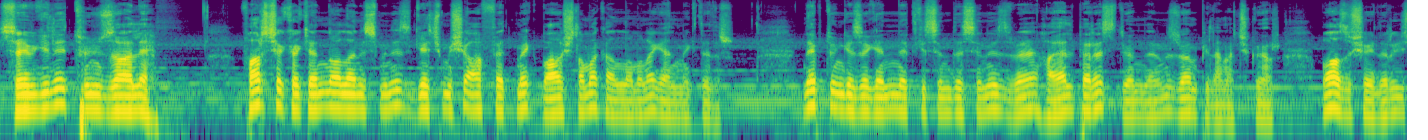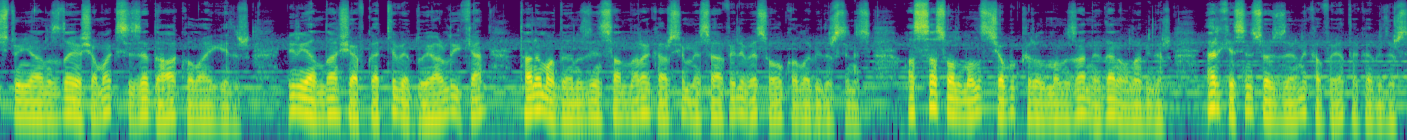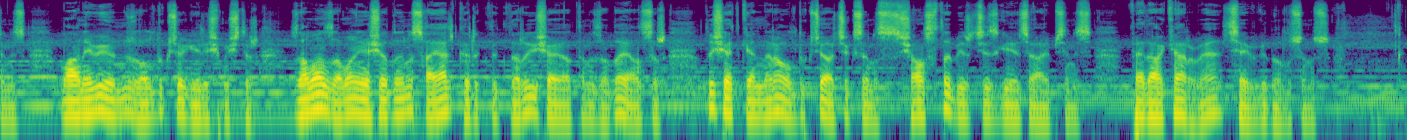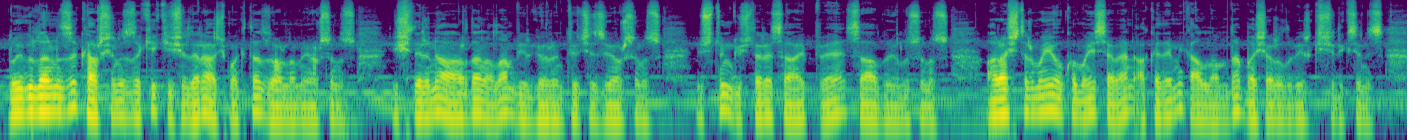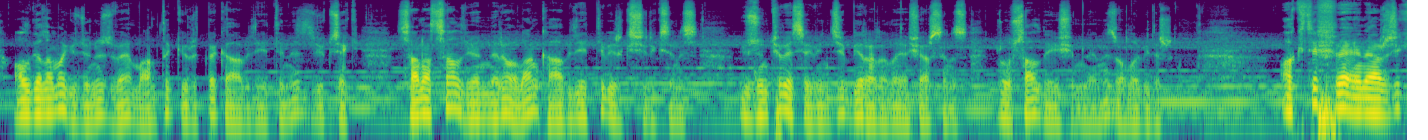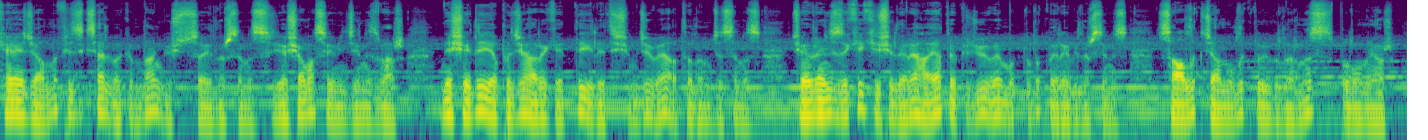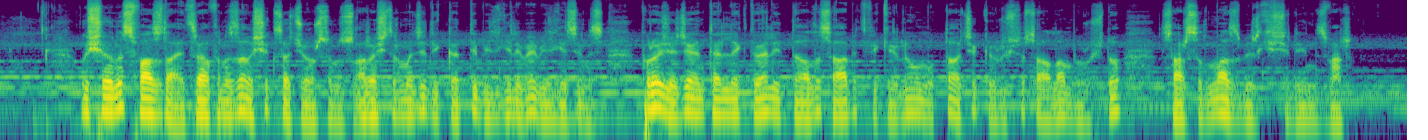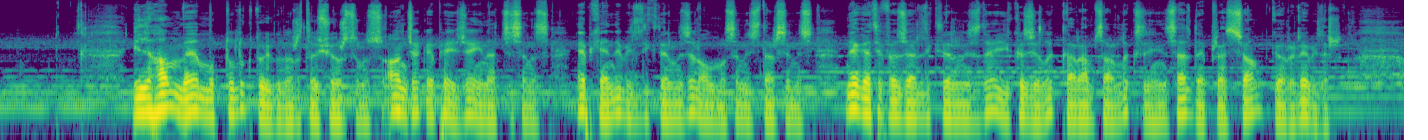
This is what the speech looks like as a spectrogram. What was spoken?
Sevgili Tünzale, Farsça kökenli olan isminiz geçmişi affetmek, bağışlamak anlamına gelmektedir. Neptün gezegeninin etkisindesiniz ve hayalperest yönleriniz ön plana çıkıyor. Bazı şeyleri iç dünyanızda yaşamak size daha kolay gelir. Bir yandan şefkatli ve duyarlı iken tanımadığınız insanlara karşı mesafeli ve soğuk olabilirsiniz. Hassas olmanız çabuk kırılmanıza neden olabilir. Herkesin sözlerini kafaya takabilirsiniz. Manevi yönünüz oldukça gelişmiştir. Zaman zaman yaşadığınız hayal kırıklıkları iş hayatınıza da yansır. Dış etkenlere oldukça açıksınız. Şanslı bir çizgiye sahipsiniz. Fedakar ve sevgi dolusunuz. Duygularınızı karşınızdaki kişilere açmakta zorlanıyorsunuz. İşlerini ağırdan alan bir görüntü çiziyorsunuz. Üstün güçlere sahip ve sağduyulusunuz. Araştırmayı okumayı seven akademik anlamda başarılı bir kişiliksiniz. Algılama gücünüz ve mantık yürütme kabiliyetiniz yüksek. Sanatsal yönleri olan kabiliyetli bir kişiliksiniz. Üzüntü ve sevinci bir arada yaşarsınız. Ruhsal değişimleriniz olabilir.'' Aktif ve enerjik, heyecanlı, fiziksel bakımdan güçlü sayılırsınız. Yaşama sevinciniz var. Neşeli, yapıcı, hareketli, iletişimci ve atılımcısınız. Çevrenizdeki kişilere hayat öpücüğü ve mutluluk verebilirsiniz. Sağlık, canlılık duygularınız bulunuyor. Işığınız fazla, etrafınıza ışık saçıyorsunuz. Araştırmacı, dikkatli, bilgili ve bilgesiniz. Projeci, entelektüel, iddialı, sabit fikirli, umutlu, açık görüşlü, sağlam duruşlu, sarsılmaz bir kişiliğiniz var.'' İlham ve mutluluk duyguları taşıyorsunuz ancak epeyce inatçısınız. Hep kendi bildiklerinizin olmasını istersiniz. Negatif özelliklerinizde yıkıcılık, karamsarlık, zihinsel depresyon görülebilir.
